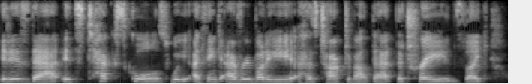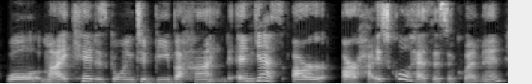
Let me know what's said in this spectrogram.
it is that it's tech schools. We I think everybody has talked about that. The trades, like, well, my kid is going to be behind. And yes, our our high school has this equipment,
